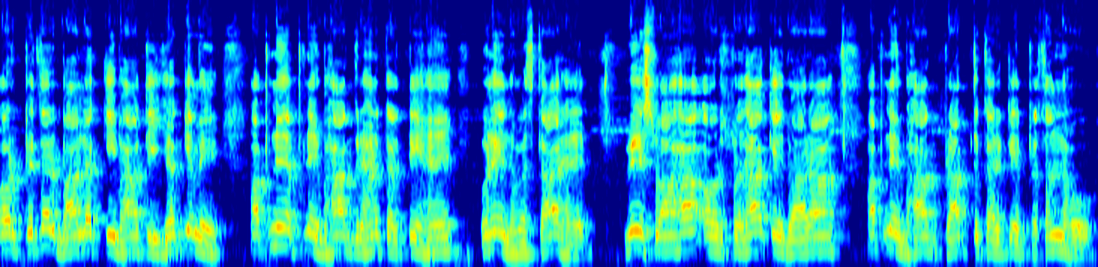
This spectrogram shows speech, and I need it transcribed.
और पितर बालक की भांति यज्ञ में अपने अपने भाग ग्रहण करते हैं, उन्हें नमस्कार है। वे स्वाहा और स्वधा के द्वारा अपने भाग प्राप्त करके प्रसन्न हो।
